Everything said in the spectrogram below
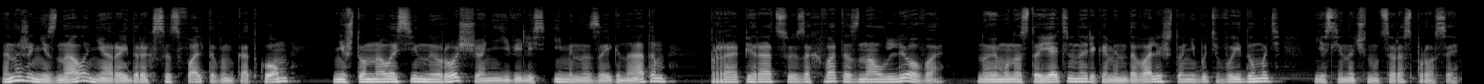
Она же не знала ни о рейдерах с асфальтовым катком, ни что на лосиную рощу они явились именно за Игнатом, про операцию захвата знал Лёва, но ему настоятельно рекомендовали что-нибудь выдумать, если начнутся расспросы.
